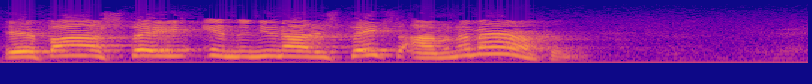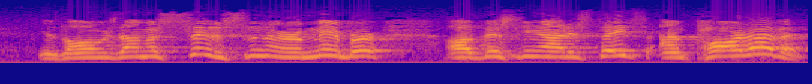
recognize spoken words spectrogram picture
If I stay in the United States, I'm an American. As long as I'm a citizen or a member of this United States, I'm part of it.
